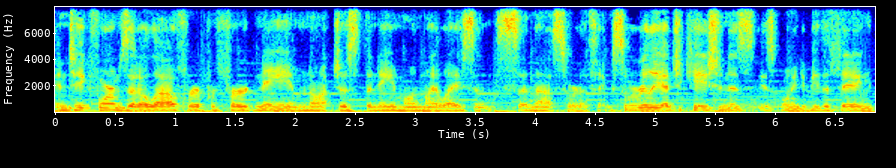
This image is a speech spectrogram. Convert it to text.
intake forms that allow for a preferred name, not just the name on my license and that sort of thing. So really education is, is going to be the thing.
